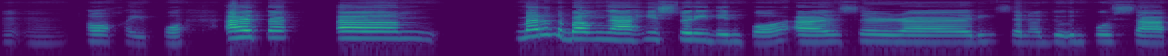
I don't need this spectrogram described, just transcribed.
Mm-mm. Okay po. At ah, um, meron na bang ah, history din po, ah, Sir uh, Riz, ano, doon po sa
